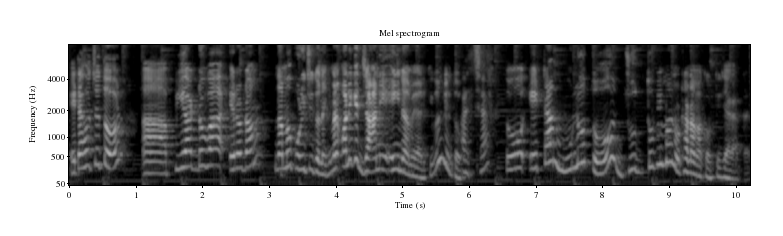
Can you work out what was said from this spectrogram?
এটা হচ্ছে তোর পিয়ারডোবা এরোডম নামও পরিচিত নাকি? মানে অনেকে জানে এই নামে আর কি বুঝলি তো? আচ্ছা। তো এটা মূলত যুদ্ধ বিমান ওঠানামা করতে জায়গাটায়।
